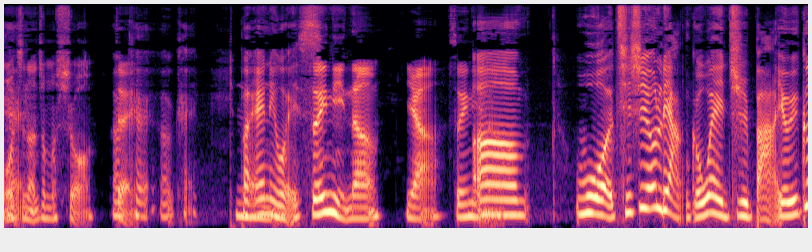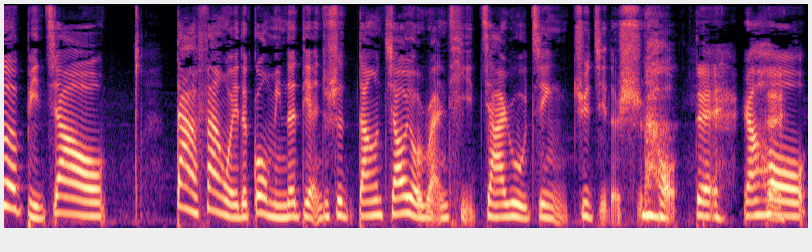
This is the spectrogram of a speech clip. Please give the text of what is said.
我只能这么说。OK OK，But anyways，所以你呢？Yeah，所以你嗯，我其实有两个位置吧，有一个比较大范围的共鸣的点，就是当交友软体加入进剧集的时候，对。然后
